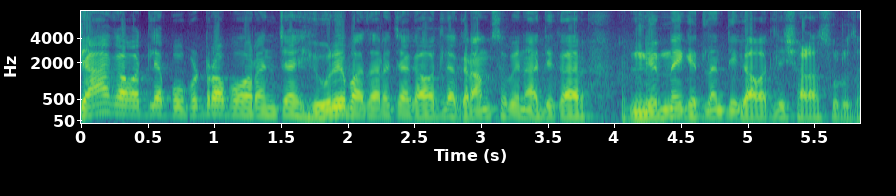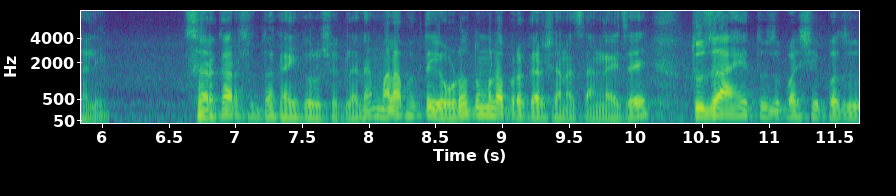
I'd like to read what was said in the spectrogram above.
त्या गावातल्या पोपटराव पवारांच्या हिवरे बाजाराच्या गावातल्या ग्रामसभेनं अधिकार निर्णय घेतला आणि ती गावातली शाळा सुरू झाली. सरकारसुद्धा काही करू शकलं नाही. मला फक्त एवढं तुम्हाला प्रकर्षानं सांगायचं आहे तुझं आहे तुझं पाशी पजू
